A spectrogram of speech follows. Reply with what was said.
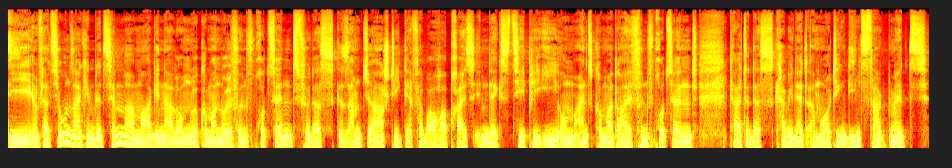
Die Inflation sank im Dezember marginal um 0,05 Prozent. Für das Gesamtjahr stieg der Verbraucherpreisindex CPI um 1,35 Prozent, teilte das Kabinett am heutigen Dienstag mit.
